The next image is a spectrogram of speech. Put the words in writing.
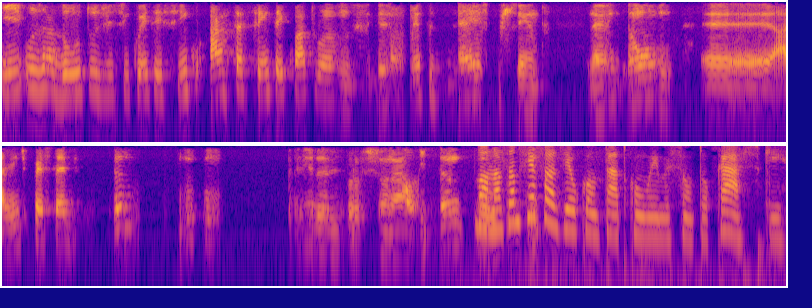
e os adultos de 55 a 64 anos, que um aumento de 10%. Né? Então, é, a gente percebe tanto vida profissional e tanto... Bom, nós vamos refazer o contato com o Emerson Tokarski,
